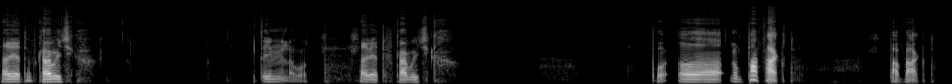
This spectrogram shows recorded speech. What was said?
советы в кавычках. Это именно вот советы в кавычках. По, э, ну, по факту. По факту.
